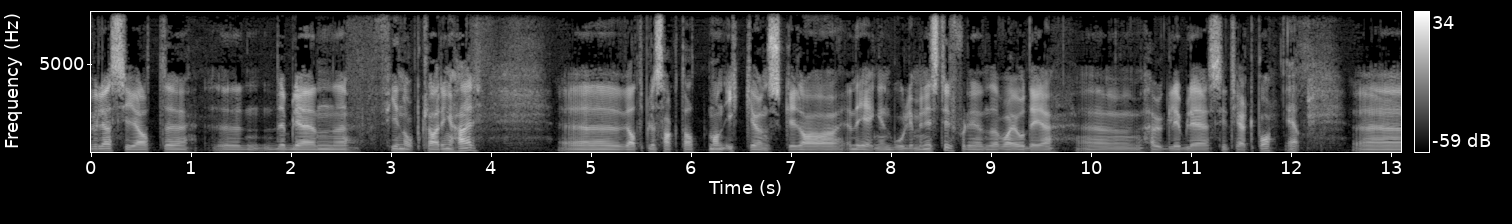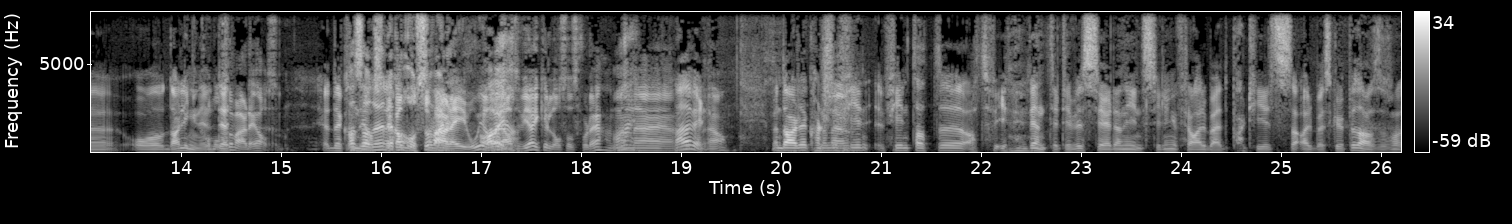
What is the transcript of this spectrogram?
vil jeg si at det ble en fin oppklaring her. Uh, ved at det ble sagt at man ikke ønsker da, en egen boligminister, for det var jo det uh, Hauglie ble sitert på. Ja. Uh, og da ligner det Kan også være det, altså. Det kan, altså, det, det kan også være det, jo. Ja, ja. Vi har ikke låst oss for det. Men, Nei, Nei vel. Ja. Men da er det kanskje men, eh, fint at, eh, at, vi venter til vi ser denne innstillingen fra Arbeiderpartiets arbeidsgruppe. Da. Altså,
